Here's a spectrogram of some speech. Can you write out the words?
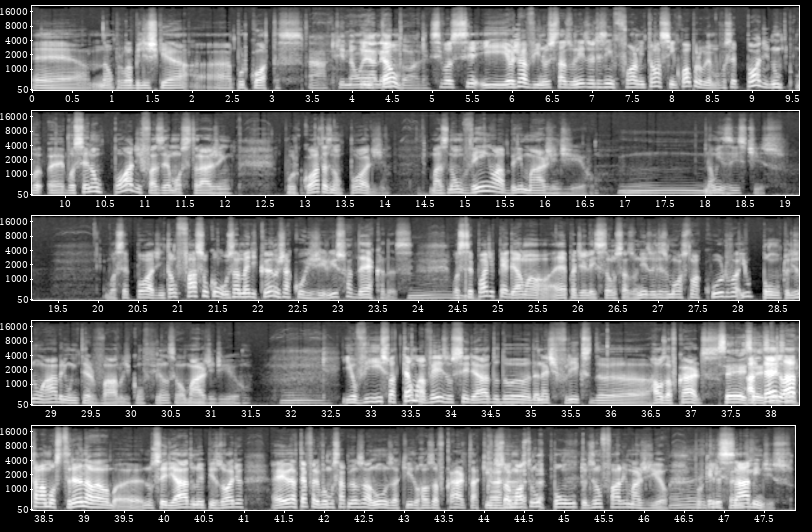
é, não probabilística é a, a, por cotas. Tá, que não é então, aleatório. Se você e eu já vi nos Estados Unidos eles informam. Então assim, qual o problema? Você pode não, é, você não pode fazer amostragem por cotas, não pode, mas não venham abrir margem de erro. Hum. Não existe isso. Você pode. Então façam com. Os americanos já corrigiram isso há décadas. Hum. Você pode pegar uma época de eleição nos Estados Unidos, eles mostram a curva e o ponto. Eles não abrem um intervalo de confiança ou margem de erro. Hum. E eu vi isso até uma vez no seriado do, da Netflix, da House of Cards. Sei, sei, até sei, lá sei. tava mostrando uh, no seriado, no episódio. Aí eu até falei, vou mostrar para meus alunos aqui do House of Cards, tá aqui. Eles só mostram um ponto, eles não falam em erro. Ah, porque eles sabem disso.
